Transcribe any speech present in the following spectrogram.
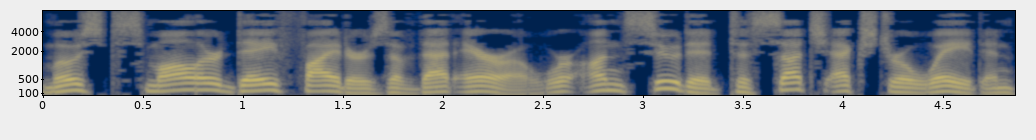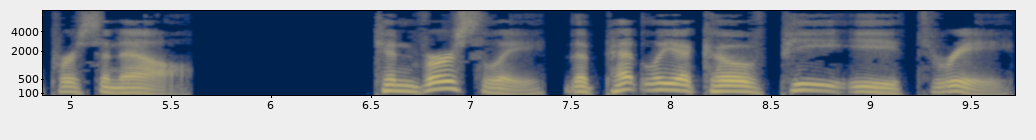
Most smaller day fighters of that era were unsuited to such extra weight and personnel. Conversely, the Petliakov PE-3,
